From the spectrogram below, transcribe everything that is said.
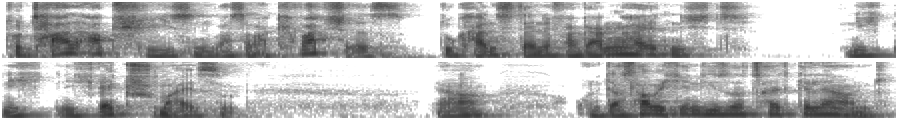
total abschließen, was aber Quatsch ist. Du kannst deine Vergangenheit nicht, nicht, nicht, nicht wegschmeißen. Ja, und das habe ich in dieser Zeit gelernt.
